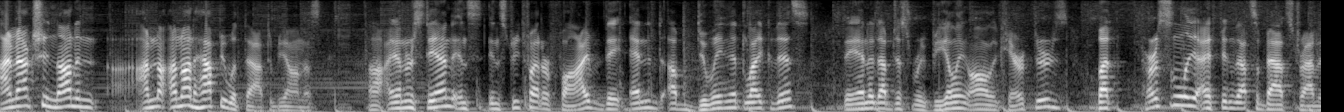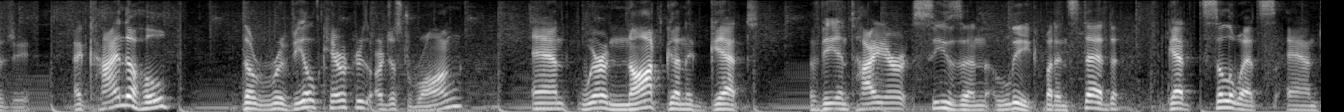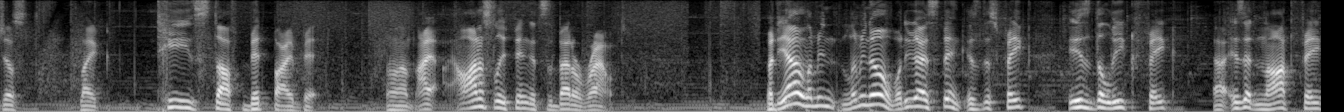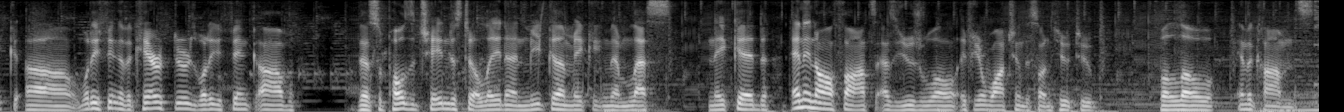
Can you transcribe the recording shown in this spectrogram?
I'm actually not in, I'm not, I'm not happy with that, to be honest. Uh, I understand in, in Street Fighter V, they ended up doing it like this. They ended up just revealing all the characters, but personally, I think that's a bad strategy. I kinda hope the revealed characters are just wrong, and we're not gonna get the entire season leak, but instead get silhouettes and just like tease stuff bit by bit. Um, I honestly think it's the better route. But yeah, let me let me know. What do you guys think? Is this fake? Is the leak fake? Uh, is it not fake? Uh, what do you think of the characters? What do you think of the supposed changes to Elena and Mika, making them less naked? And in all thoughts, as usual, if you're watching this on YouTube, below in the comments.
